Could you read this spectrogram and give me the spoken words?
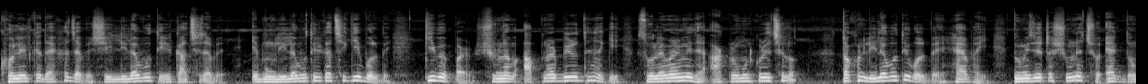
খলিলকে দেখা যাবে সেই লীলাবতীর কাছে যাবে এবং লীলাবতীর কাছে গিয়ে বলবে, কি ব্যাপার? শুনলাম আপনার বিরুদ্ধে নাকি সোলেমান মিধে আক্রমণ করেছিল? তখন লীলাবতী বলবে হ্যাঁ ভাই, তুমি যেটা শুনেছ একদম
